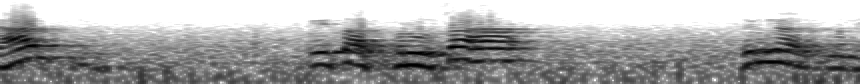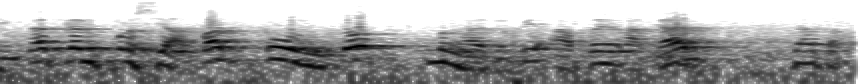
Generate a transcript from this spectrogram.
Dan kita berusaha dengan meningkatkan persiapan untuk menghadapi apa yang akan datang.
